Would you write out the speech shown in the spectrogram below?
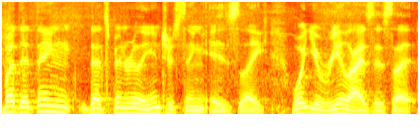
But the thing that's been really interesting is like what you realize is that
